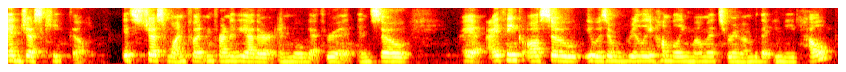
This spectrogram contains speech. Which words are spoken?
and just keep going. It's just one foot in front of the other, and we'll get through it. And so I, I think also it was a really humbling moment to remember that you need help,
